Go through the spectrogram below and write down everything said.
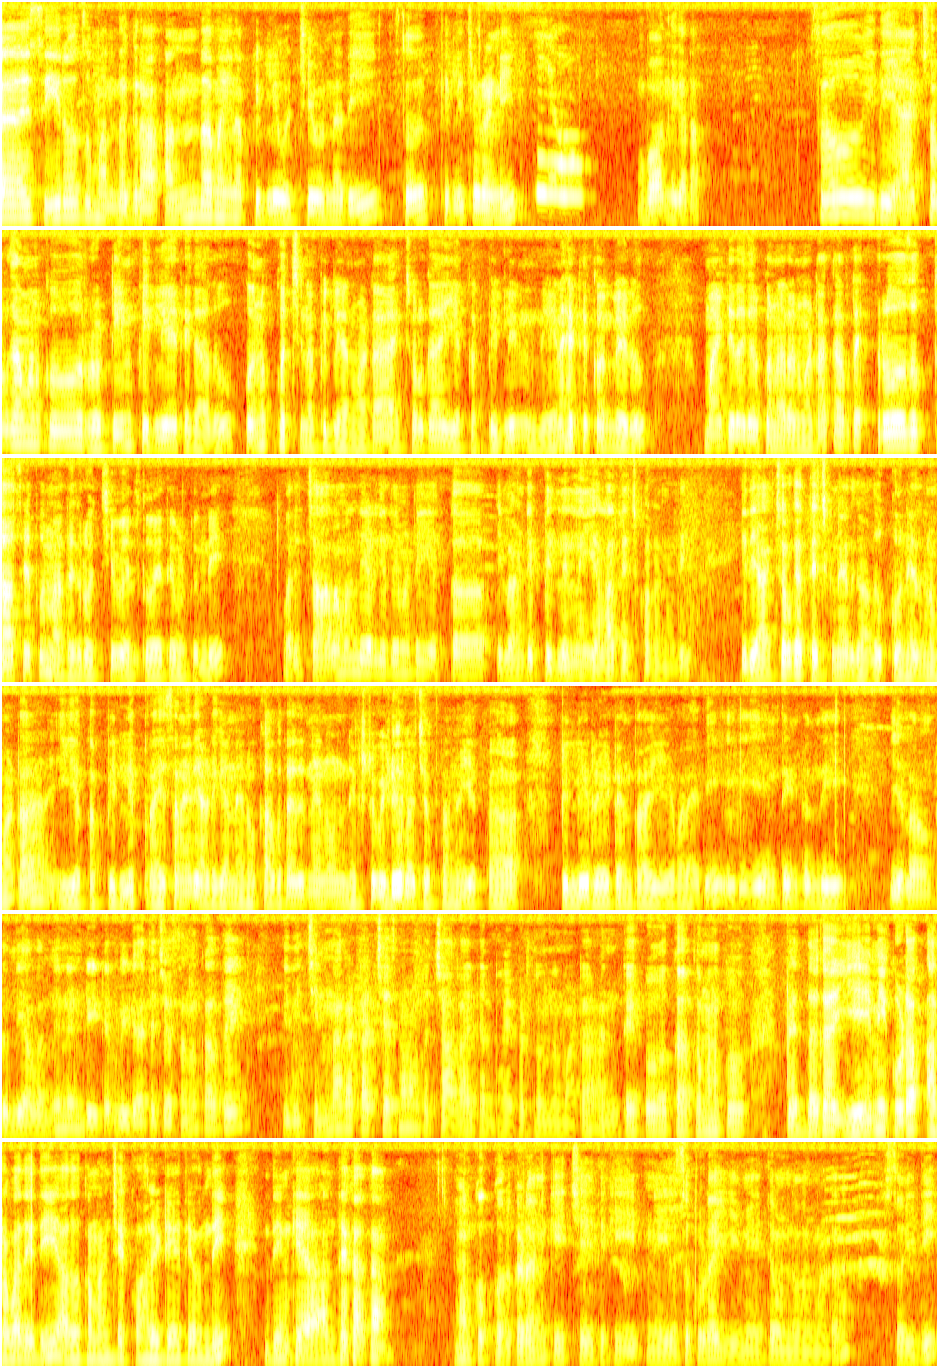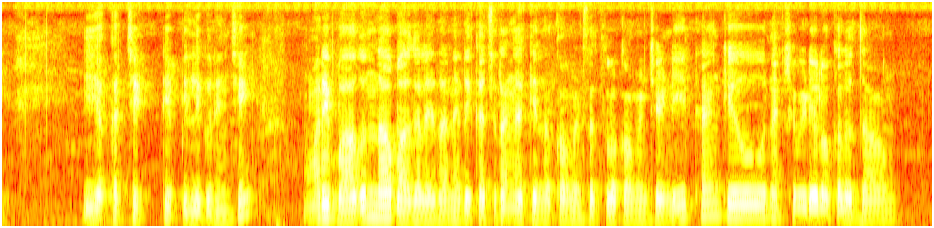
Guys, ఈరోజు మన దగ్గర అందమైన పిల్లి వచ్చి ఉన్నది. సో పిల్లి చూడండి. బాగుంది కదా? సో ఇది యాక్చువల్గా మనకు రొటీన్ పిల్లి అయితే కాదు. కొనుక్కొచ్చిన పిల్లి అనమాట యాక్చువల్గా ఈ యొక్క పిల్లిని నేనైతే కొనలేదు. మా ఇంటి దగ్గర కొన్నారనమాట కాకపోతే రోజు కాసేపు నా దగ్గర వచ్చి వెళ్తూ అయితే ఉంటుంది. మరి చాలామంది అడిగేది ఏమంటే ఈ యొక్క ఇలాంటి పిల్లిల్ని ఎలా తెచ్చుకోవాలనేది ఇది యాక్చువల్గా తెచ్చుకునేది కాదు కొనేది అనమాట ఈ యొక్క పిల్లి ప్రైస్ అనేది అడిగాను నేను. కాకపోతే అది నేను నెక్స్ట్ వీడియోలో చెప్తాను. ఈ యొక్క పిల్లి రేట్ ఎంత ఏమనేది ఇది ఏం తింటుంది ఎలా ఉంటుంది అవన్నీ నేను డీటెయిల్ వీడియో అయితే చేస్తాను. కాకపోతే ఇది చిన్నగా టచ్ చేసినా మనకు చాలా అయితే భయపడుతుంది అనమాట అంతే కాక మనకు పెద్దగా ఏమీ కూడా అరవదు ఇది అదొక మంచి క్వాలిటీ అయితే ఉంది. దీనికి అంతేకాక మనకు కొరకడానికి చేతికి నెయిల్స్ కూడా ఏమీ అయితే ఉండవు అనమాట సో ఇది ఈ యొక్క చిట్టి పిల్లి గురించి. మరి బాగుందా బాగాలేదా అనేది ఖచ్చితంగా కింద కామెంట్ సెక్షన్లో కామెంట్ చేయండి. థ్యాంక్ యూ నెక్స్ట్ వీడియోలో కలుద్దాం.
